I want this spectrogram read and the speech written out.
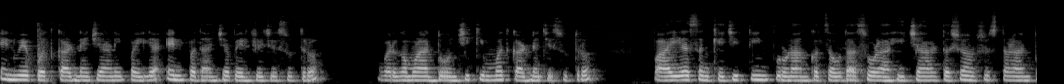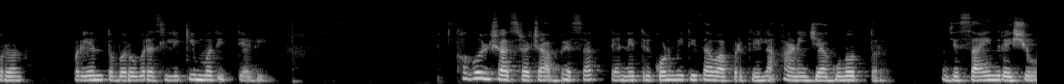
एनवे पद काढण्याचे आणि पहिल्या एन पदांच्या बेरजेचे सूत्र वर्गमुळात दोनची किंमत काढण्याचे सूत्र पाय या संख्येची तीन पूर्णांक चौदा सोळा ही चार दशांश स्थळांपर्यंत पर्यंत बरोबर असलेली किंमत इत्यादी. खगोलशास्त्राच्या अभ्यासात त्यांनी त्रिकोणमितीचा वापर केला आणि ज्या गुणोत्तर म्हणजे साईन रेशो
